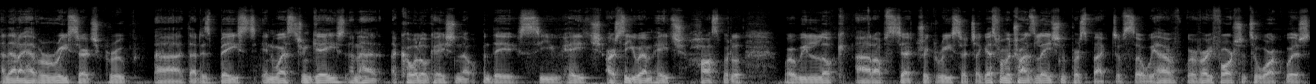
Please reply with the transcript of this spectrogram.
and then I have a research group uh, that is based in Western Gate and had a co-location up in the CUH or CUMH hospital, where we look at obstetric research. I guess from a translation perspective. So we have we're very fortunate to work with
